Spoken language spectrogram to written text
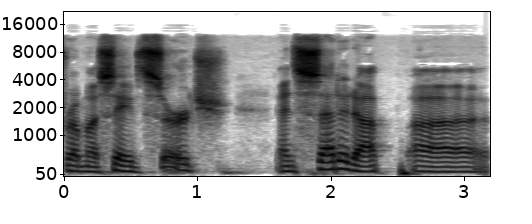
from a saved search and set it up. Uh,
